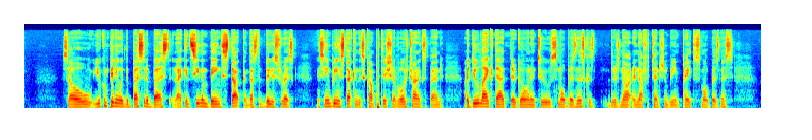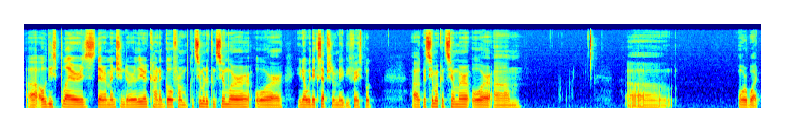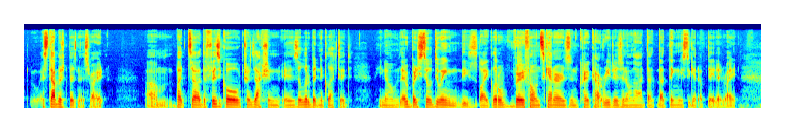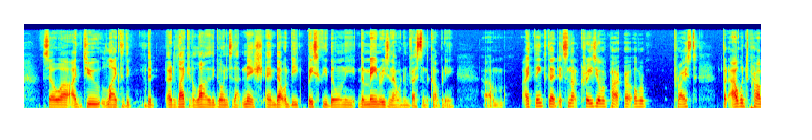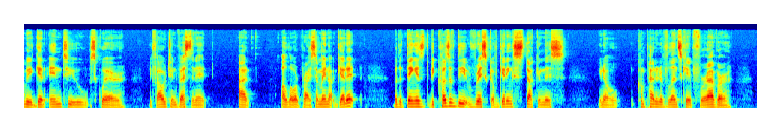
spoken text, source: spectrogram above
So you're competing with the best of the best, and I can see them being stuck, and that's the biggest risk. I see them being stuck in this competition of always trying to expand. I do like that they're going into small business because there's not enough attention being paid to small business uh, all these players that I mentioned earlier kind of go from consumer to consumer, or you know, with the exception of maybe Facebook, uh, consumer consumer or um, uh, or what established business, right? Um, but uh, the physical transaction is a little bit neglected. You know, everybody's still doing these like little Verifone scanners and credit card readers and all that. That that thing needs to get updated, right? So uh, I do like the the I like it a lot that they go into that niche, and that would be basically the only the main reason I would invest in the company. Um, I think that it's not crazy overpar- overpriced, but I would probably get into Square if I were to invest in it at a lower price. I may not get it, but the thing is because of the risk of getting stuck in this, you know, competitive landscape forever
